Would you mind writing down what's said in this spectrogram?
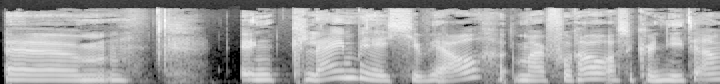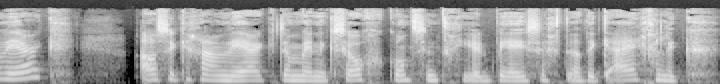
Um, een klein beetje wel, maar vooral als ik er niet aan werk. Als ik eraan werk, dan ben ik zo geconcentreerd bezig dat ik eigenlijk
